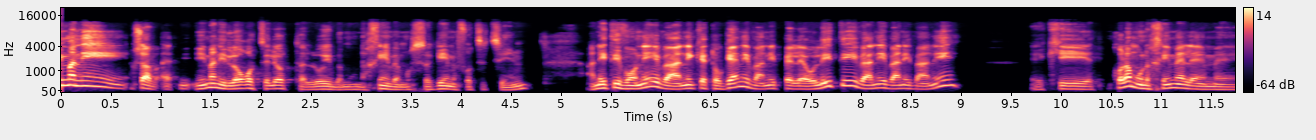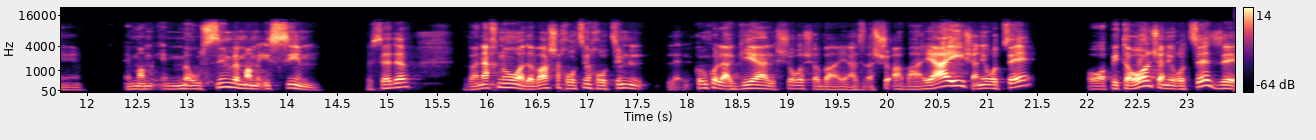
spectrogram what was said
אם אני, עכשיו, אם אני לא רוצה להיות תלוי במונחים ומושגים מפוצצים, אני טבעוני ואני קטוגני ואני פלאוליטי ואני ואני ואני, כי כל המונחים האלה הם, הם, הם מאוסים וממאיסים, בסדר? ואנחנו, הדבר שאנחנו רוצים, אנחנו רוצים קודם כל להגיע לשורש הבעיה. אז הש... הבעיה היא שאני רוצה, או הפתרון שאני רוצה זה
